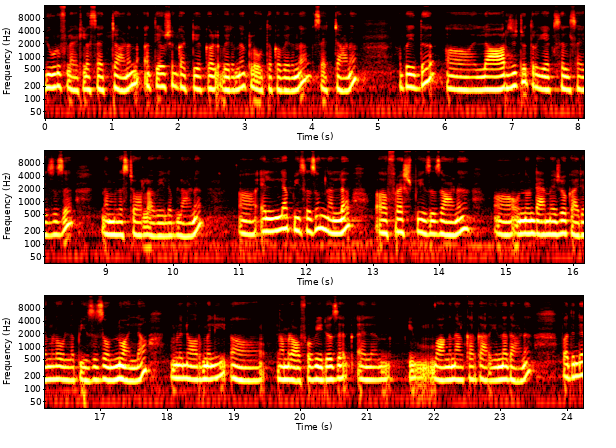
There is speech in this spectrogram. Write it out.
ബ്യൂട്ടിഫുൾ ആയിട്ടുള്ള സെറ്റാണ് അത്യാവശ്യം കട്ടിയൊക്കെ വരുന്ന ക്ലോത്തൊക്കെ വരുന്ന സെറ്റാണ് അപ്പോൾ ഇത് large to three X L sizes നമ്മുടെ സ്റ്റോറിൽ അവൈലബിൾ ആണ്. എല്ലാ പീസസും നല്ല ഫ്രഷ് പീസസ് ആണ്. ഒന്നും ഡാമേജോ കാര്യങ്ങളോ ഉള്ള പീസസ് ഒന്നുമല്ല നമ്മൾ നോർമലി നമ്മുടെ ഓഫർ വീഡിയോസ് എല്ലാം വാങ്ങുന്ന ആൾക്കാർക്ക് അറിയുന്നതാണ്. അപ്പോൾ അതിന്റെ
